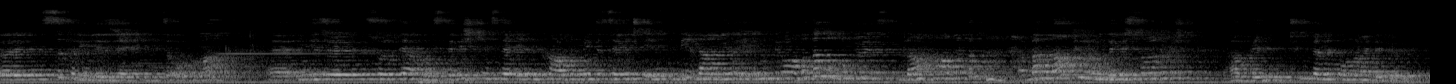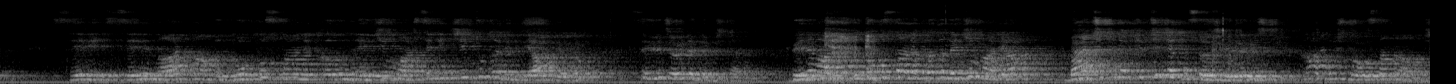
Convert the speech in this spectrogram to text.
öğretmeni sıfır İngilizceye gitti okuma. E, İngilizce öğretmeni sözlü yapmak istemiş. Kimse elini kaldırmayınca Sevinç elini birden diyor, elini diyor havada buldum diyor, daha kaldırdım. Ben ne yapıyorum demiş, sonra demiş, ya benim tüm Mehmet onu ediyor. Sevinç, senin arkanda dokuz tane kadın hekim var, seni kim tutabilir ya diyordum. Sevinç öyle demişler. Benim arkamda dokuz tane kadın hekim var ya, ben çıkınca kim çıkacak bu sözü demiş. Kalkmış 90 almış.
